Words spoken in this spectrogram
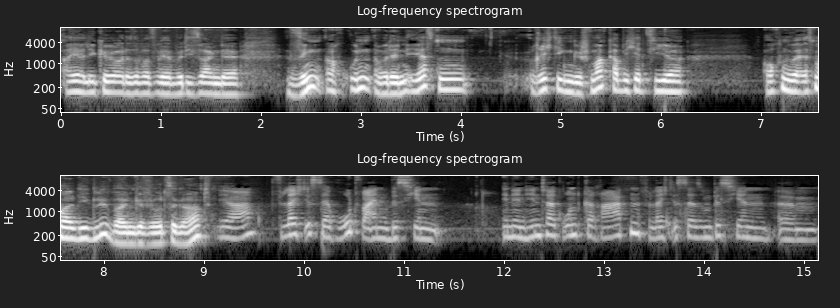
Eierlikör oder sowas wäre, würde ich sagen, der sinkt nach unten. Aber den ersten richtigen Geschmack habe ich jetzt hier auch nur erstmal die Glühweingewürze gehabt. Ja, vielleicht ist der Rotwein ein bisschen in den Hintergrund geraten. Vielleicht ist er so ein bisschen ähm,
